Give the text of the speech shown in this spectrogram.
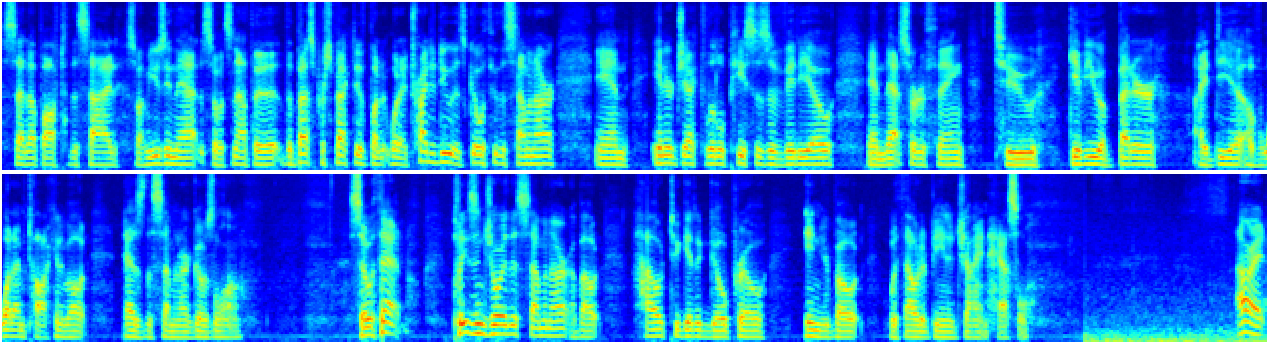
set up off to the side. So I'm using that, so it's not the, the best perspective, but what I try to do is go through the seminar and interject little pieces of video and that sort of thing to give you a better idea of what I'm talking about as the seminar goes along. So with that, please enjoy this seminar about how to get a GoPro in your boat without it being a giant hassle. All right,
